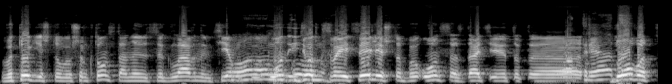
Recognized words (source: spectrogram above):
В итоге, что Вашингтон становится главным тем, он, он, он идет к своей цели, чтобы он создать этот э, Отряд. довод.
